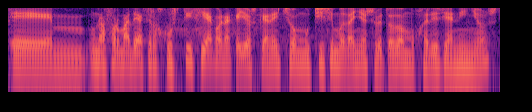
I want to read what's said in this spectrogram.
Eh, una forma de hacer justicia con aquellos que han hecho muchísimo daño, sobre todo a mujeres y a niños,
